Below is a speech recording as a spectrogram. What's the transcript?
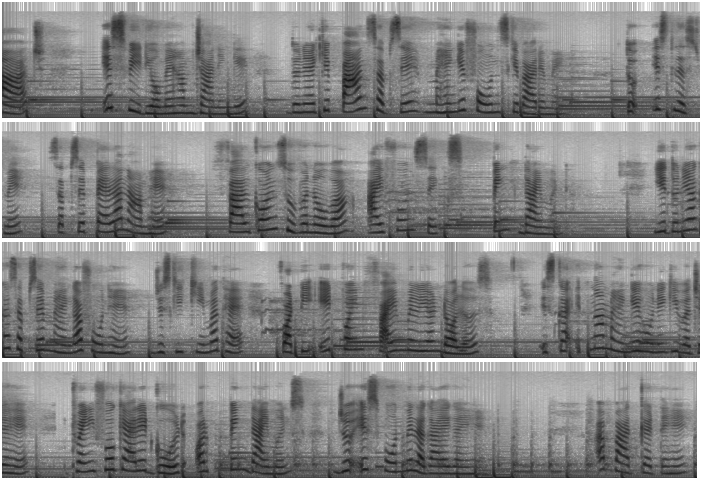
आज इस वीडियो में हम जानेंगे दुनिया के पाँच सबसे महँगे फ़ोन्स के बारे में। तो इस लिस्ट में सबसे पहला नाम है Falcon supernova iPhone 6 pink diamond ये दुनिया का सबसे महँगा फ़ोन है, जिसकी कीमत है 48.5 मिलियन डॉलर्स इसका इतना महँगे होने की वजह है 24 कैरेट गोल्ड और पिंक डायमंड्स जो इस फ़ोन में लगाए गए हैं। अब बात करते हैं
